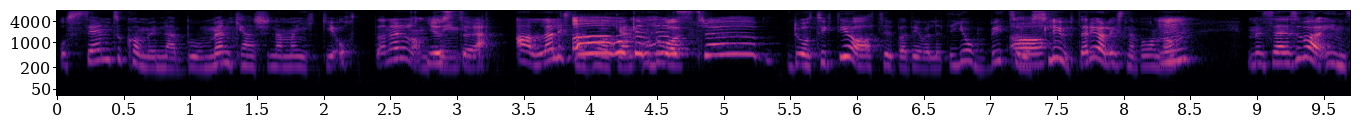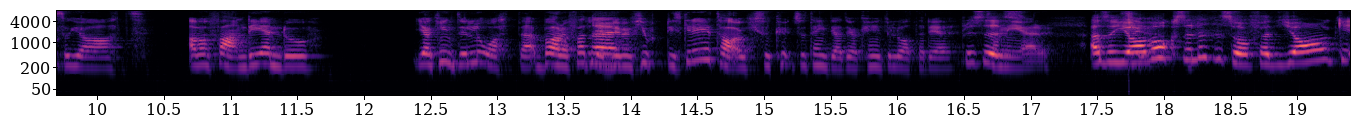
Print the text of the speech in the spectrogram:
Och sen så kom ju den här boomen kanske när man gick i åttan eller någonting Just det. där alla lyssnade Åh, på Håkan Håkan och då, Hellström! då tyckte jag typ att det var lite jobbigt så Ja. då slutade jag lyssna på honom. Mm. Men sen så bara insåg jag att, ja vad fan det är ändå jag kan ju inte låta, bara för att det Nej. blev en fjortisgrej ett tag så, så tänkte jag att jag kan ju inte låta det ta Precis. ner. Alltså jag var också lite så för att jag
